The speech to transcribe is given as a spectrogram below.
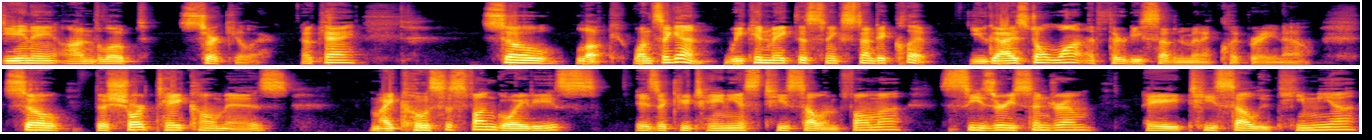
DNA enveloped circular. Okay? So, look, once again, we can make this an extended clip. You guys don't want a 37 minute clip right now. So, the short take home is mycosis fungoides is a cutaneous T cell lymphoma, Sézary syndrome, a T cell leukemia,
